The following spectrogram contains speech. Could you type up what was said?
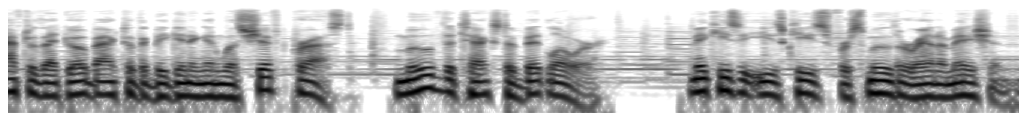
After that go back to the beginning and with shift pressed, move the text a bit lower. Make easy ease keys for smoother animation.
